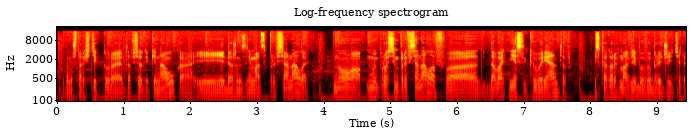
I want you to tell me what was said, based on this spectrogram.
потому что архитектура это все-таки наука, и ей должны заниматься профессионалы. Но мы просим профессионалов э, давать несколько вариантов, из которых могли бы выбрать жители.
